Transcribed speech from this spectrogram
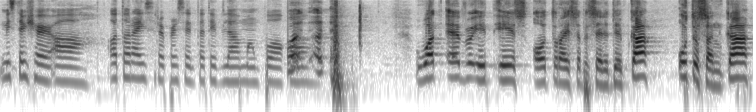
Mr. Chair, ah, authorized representative lamang po ako. What- uh, whatever it is, authorized representative ka, utusan ka,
